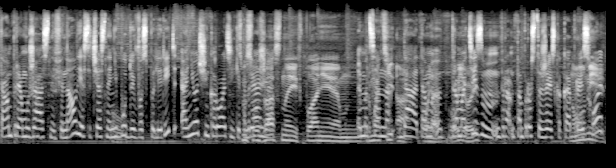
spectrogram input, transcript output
Там прям ужасный финал, если честно, не буду его спойлерить. Они очень коротенькие, В смысле, там реально ужасный в плане эмоционально. драмати- А, да, там понял. э, Ой-ой. драматизм, пра- там просто жесть какая Но происходит.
